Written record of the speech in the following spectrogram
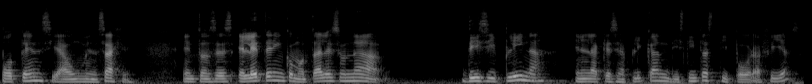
potencia a un mensaje. Entonces, el lettering como tal es una disciplina en la que se aplican distintas tipografías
